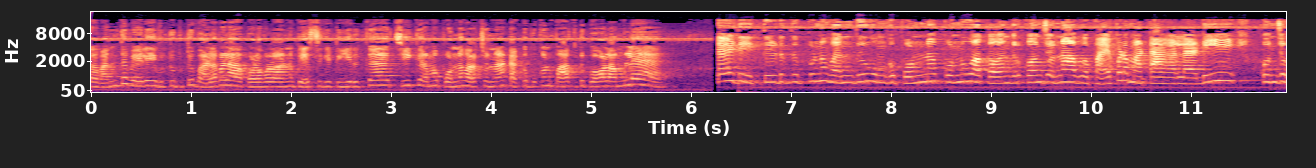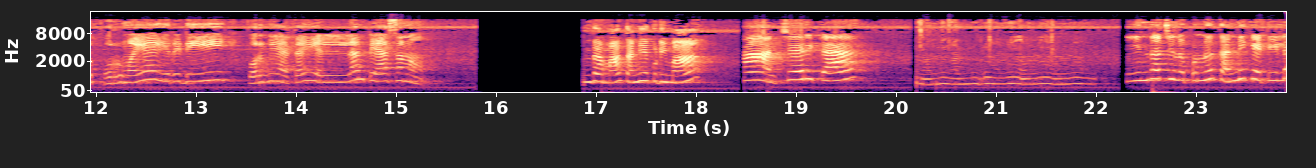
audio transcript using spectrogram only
ஏ வந்த வேலையை விட்டு விட்டு வளவளா கொலகொலான்னு பேசிக்கிட்டு இருக்க. சீக்கிரமா பொண்ணை வர சொன்னா டக்கு புக்குன்னு பார்த்துட்டு போகலாம்ல? திடுதுப்புன்னு வந்து உங்க பொண்ணை பொண்ணு வாக்க வந்திருக்கோன்னு சொன்னா அவ பயப்பட மாட்டாங்கல்லடி கொஞ்சம் பொறுமையா இருடி. பொறுமையாக்கா எல்லாம் பேசணும். இந்தம்மா தண்ணிய குடிமா ஆ சரிக்கா இந்த சின்ன பொண்ணு தண்ணி கேட்டீல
